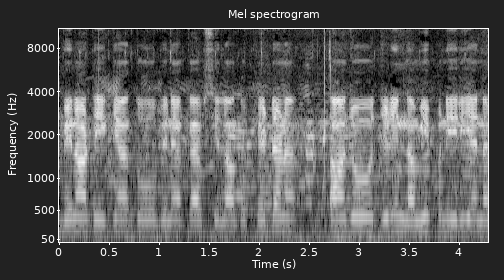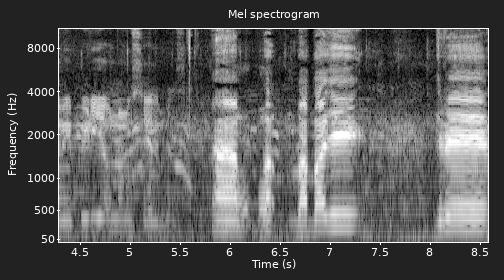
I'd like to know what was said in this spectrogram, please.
ਬਿਨਾਂ ਟੀਕਿਆਂ ਤੋਂ ਬਿਨਾਂ ਕੈਪਸੂਲਾਂ ਤੋਂ ਖੇਡਣ ਤਾਂ ਜੋ ਜਿਹੜੀ ਨਵੀਂ ਪਨੀਰੀ ਹੈ ਨਵੀਂ ਪੀੜ੍ਹੀ ਹੈ ਉਹਨਾਂ ਨੂੰ ਸੇਧ ਮਿਲ ਸਕੇ। ਅ, ਬਾਬਾ ਜੀ ਜਿਵੇਂ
